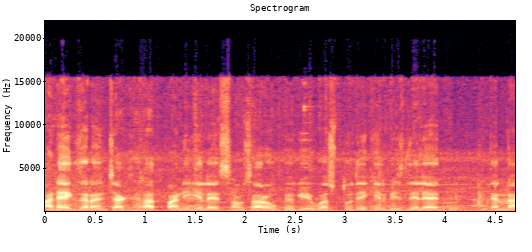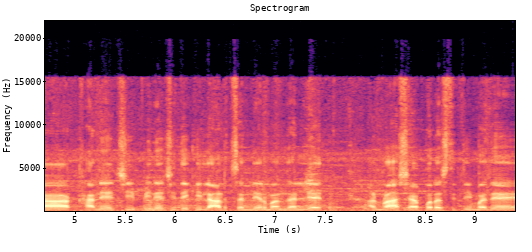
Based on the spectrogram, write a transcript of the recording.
अनेक जणांच्या घरात पाणी गेले संसारोपयोगी वस्तू देखील भिजलेल्या आहेत त्यांना खाण्याची पिण्याची देखील अडचण निर्माण झालेली आहेत आणि मग अशा परिस्थितीमध्ये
